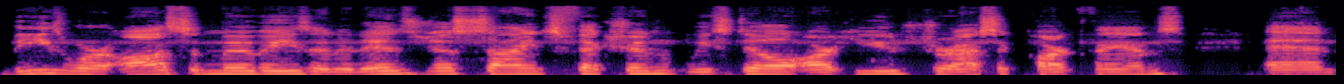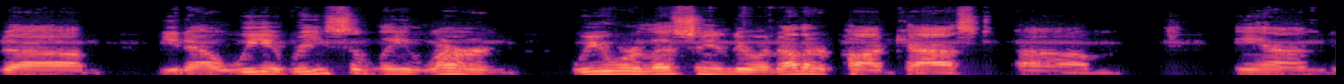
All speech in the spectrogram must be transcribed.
these were awesome movies, and it is just science fiction. We still are huge Jurassic Park fans, and um, you know, we recently learned we were listening to another podcast, um, and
